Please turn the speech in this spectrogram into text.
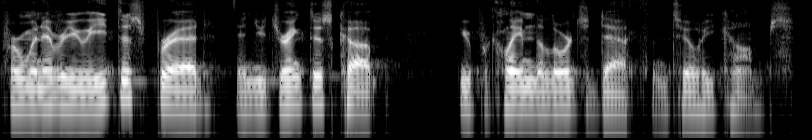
For whenever you eat this bread and you drink this cup, you proclaim the Lord's death until he comes.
